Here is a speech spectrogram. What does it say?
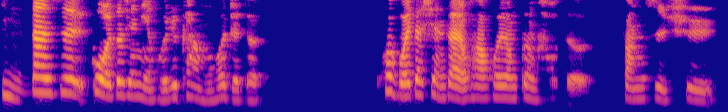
嗯，但是过了这些年回去看，我会觉得会不会在现在的话会用更好的方式去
